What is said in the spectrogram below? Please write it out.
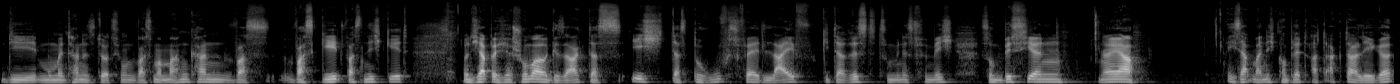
die momentane Situation, was man machen kann, was, was geht, was nicht geht. Und ich habe euch ja schon mal gesagt, dass ich das Berufsfeld Live-Gitarrist, zumindest für mich, so ein bisschen, naja, ich sag mal nicht komplett ad acta lege,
